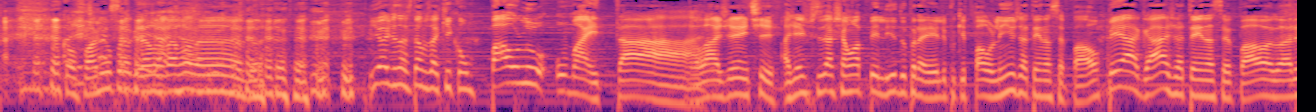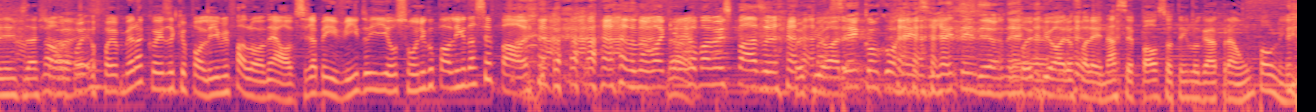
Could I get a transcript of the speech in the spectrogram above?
conforme o programa vai rolando. e hoje nós estamos aqui com Paulo Humaitá. Olá, gente. A gente precisa achar um apelido apelido pra ele, porque Paulinho já tem na Cepal, PH já tem na Cepal, agora a gente precisa achar. Não, foi, foi a primeira coisa que o Paulinho me falou, né? Ó, seja bem-vindo e eu sou o único Paulinho da Cepal. não vai querer roubar meu espaço. Foi pior. Sem concorrência, já entendeu, né? Foi pior, eu falei, na Cepal só tem lugar pra um Paulinho.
